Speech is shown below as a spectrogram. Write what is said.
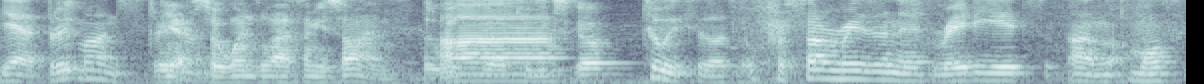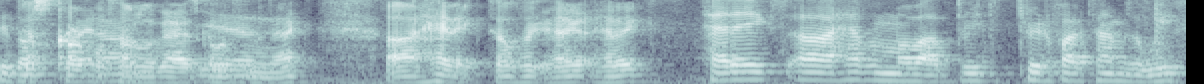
Yeah, three months. Three Yeah. months. So when's the last time you saw him? The week ago, two Uh, weeks ago. Two weeks ago. For some reason, it radiates on mostly the Just carpal tunnel guys coming Yeah. from the neck. Uh, headache. Tell us about your he- headache. Headaches. Uh, I have them about three three to five times a week.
